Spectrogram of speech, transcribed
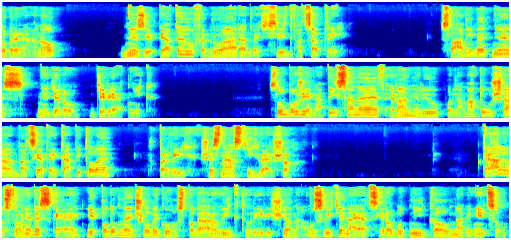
Dobré ráno. Dnes je 5. februára 2023. Slávime dnes nedelu deviatník. Slov Božie je napísané v Evangeliu podľa Matúša 20. kapitole v prvých 16 veršoch. Kráľovstvo nebeské je podobné človeku hospodárovi, ktorý vyšiel na úsvite najať si robotníkov na vinicu.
